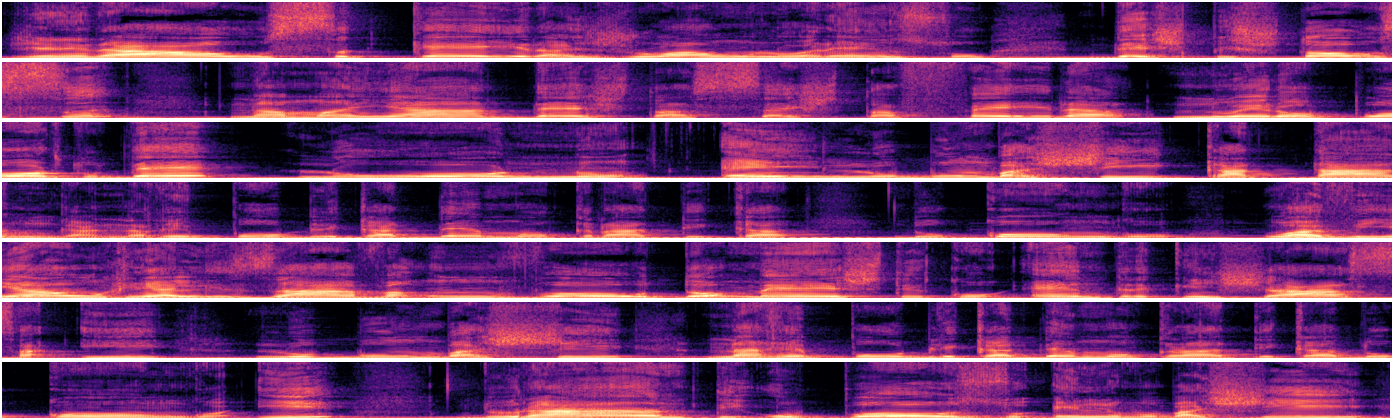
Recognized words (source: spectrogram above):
General Sequeira João Lourenço, despistou-se na manhã desta sexta-feira no aeroporto de Luono, em Lubumbashi, Katanga, na República Democrática do Congo. O avião realizava um voo doméstico entre Kinshasa e Lubumbashi, na República Democrática do Congo. E, durante o pouso em Lubumbashi,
